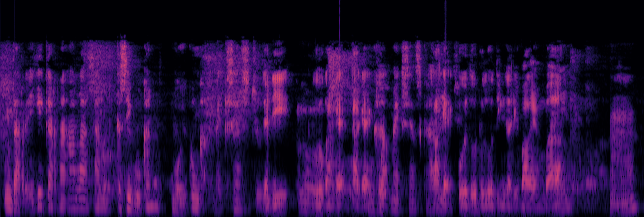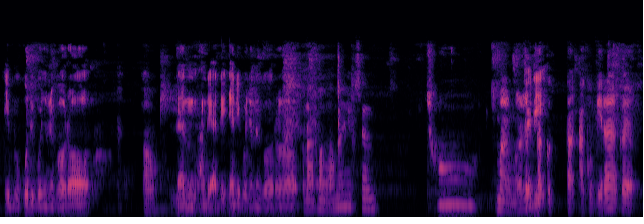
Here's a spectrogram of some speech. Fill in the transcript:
Bentar, ini karena alasan kesibukan, boy, itu nggak make sense cuy. jadi dulu kakek kakekku make sense sekali. kakekku itu dulu tinggal di Palembang Mm-mm. ibuku di Bojonegoro Oh. dan adik-adiknya di Bojonegoro kenapa nggak make sense. Mang, Jadi- aku, tak- aku kira kayak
